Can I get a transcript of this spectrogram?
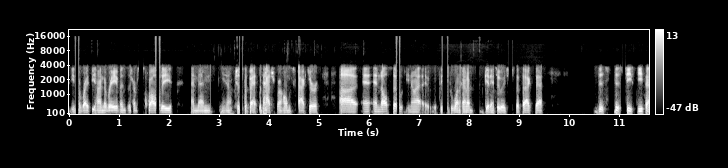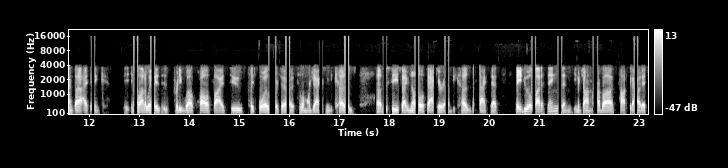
you know right behind the Ravens in terms of quality, and then you know just the, the Patrick Mahomes factor, uh, and, and also you know if we want to kind of get into it, just the fact that this this Chiefs defense, I think in a lot of ways is pretty well qualified to play spoiler to, to Lamar Jackson because of the Steve Spagnuolo factor and because of the fact that they do a lot of things, and you know John Harbaugh talked about it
